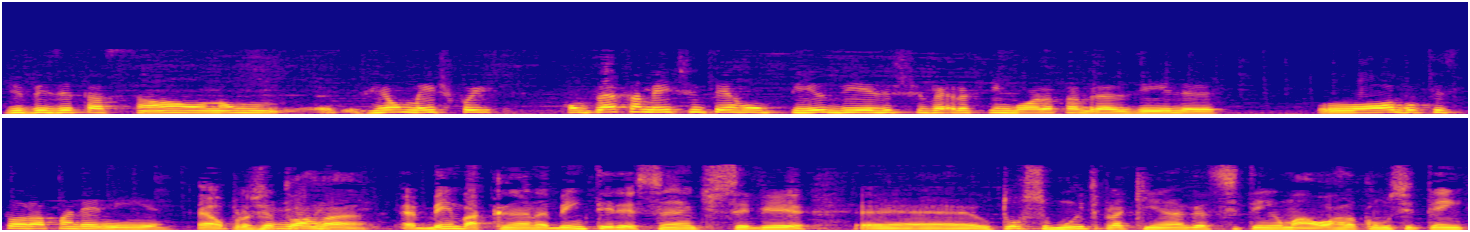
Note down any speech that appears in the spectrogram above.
de visitação não realmente foi completamente interrompido e eles tiveram que ir embora para Brasília logo que estourou a pandemia. É, o projeto Orla é bem bacana, bem interessante. Você vê, é, eu torço muito para que Anga se tenha uma orla como se tem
